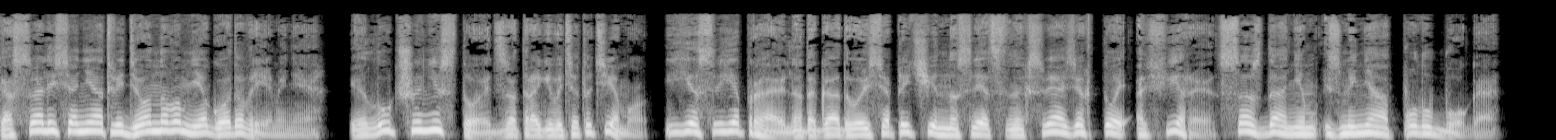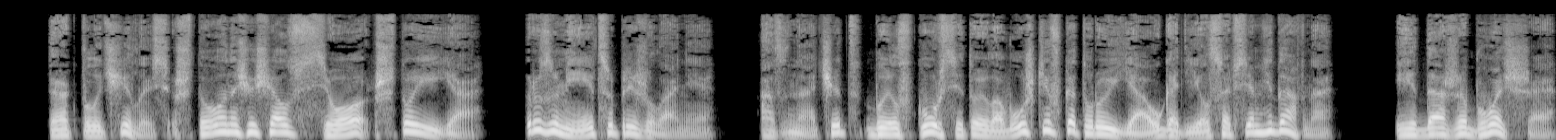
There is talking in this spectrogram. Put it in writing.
Касались они отведенного мне года времени. И лучше не стоит затрагивать эту тему, если я правильно догадываюсь о причинно-следственных связях той аферы с созданием из меня полубога. Так получилось, что он ощущал все, что и я. Разумеется, при желании. А значит, был в курсе той ловушки, в которую я угодил совсем недавно. И даже больше.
